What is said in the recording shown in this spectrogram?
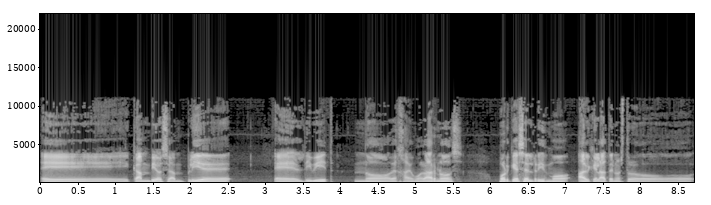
eh, cambio se amplíe, el D-Beat no deja de molarnos. Porque es el ritmo al que late nuestro.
